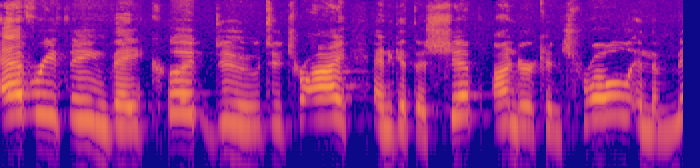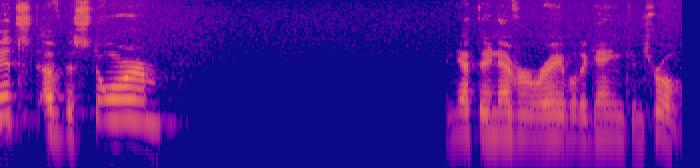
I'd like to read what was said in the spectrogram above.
everything they could do to try and get the ship under control in the midst of the storm. And yet they never were able to gain control.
